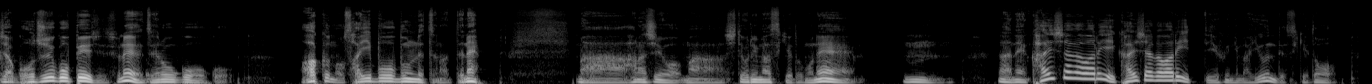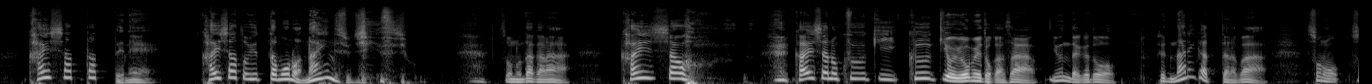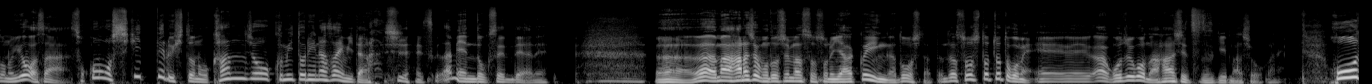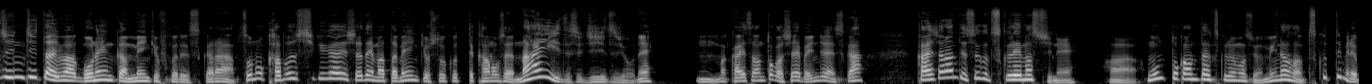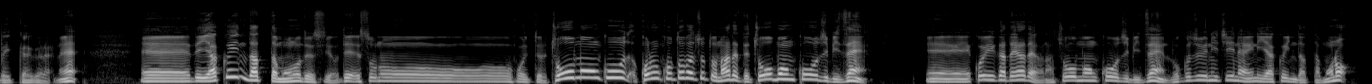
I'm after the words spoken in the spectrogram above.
じゃあ55ページですよね。055悪の細胞分裂なんてね。まあ話をまあしておりますけどもね。うん。だからね会社が悪い会社が悪いっていうふうにまあ言うんですけど会社だってね会社といったものはないんですよ事実上。そのだから会社を会社の空気空気を読めとかさ言うんだけどそれ何かって言ったらばそのその要はさそこを仕切ってる人の感情を汲み取りなさいみたいな話じゃないですか。めんどくせんだよね。うん、まあ話を戻しますとその役員がどうしたって。そうするとちょっとごめん、えー、あ55の話続きましょうかね。法人自体は5年間免許不可ですからその株式会社でまた免許取得って可能性はないですよ事実上ね、うん。まあ、解散とかしちゃえばいいんじゃないですか。会社なんてすぐ作れますしね。はい、ほんと簡単に作れますよ。皆さん作ってみれば1回ぐらいね。えー、で役員だったものですよ。で、その、こう言ってる、弔問工事、この言葉ちょっと慣れて、弔問工事日前、えー、こういう言い方嫌だよな、弔問工事日前、60日以内に役員だったもの、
